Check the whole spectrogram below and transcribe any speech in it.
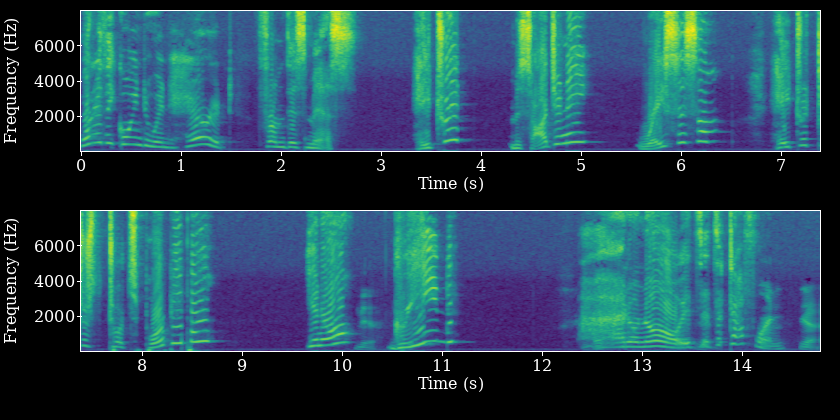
what are they going to inherit from this mess? Hatred? Misogyny? Racism? Hatred t- towards poor people? You know? Yeah, Greed? I don't know. It's it's a tough one. yeah.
